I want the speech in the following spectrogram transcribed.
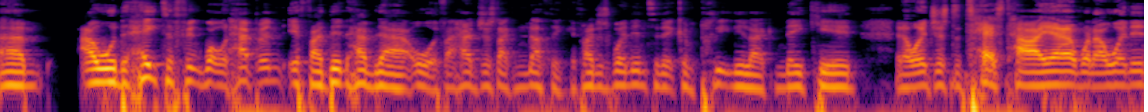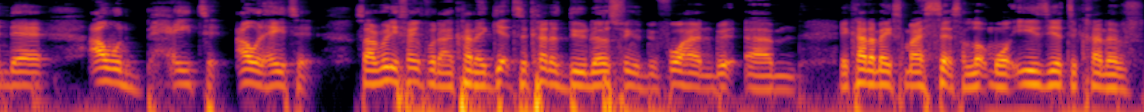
Um, I would hate to think what would happen if I didn't have that at all. If I had just like nothing, if I just went into it completely like naked and I went just to test how I am when I went in there, I would hate it. I would hate it. So I'm really thankful that I kind of get to kind of do those things beforehand. But um, it kind of makes my sets a lot more easier to kind of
